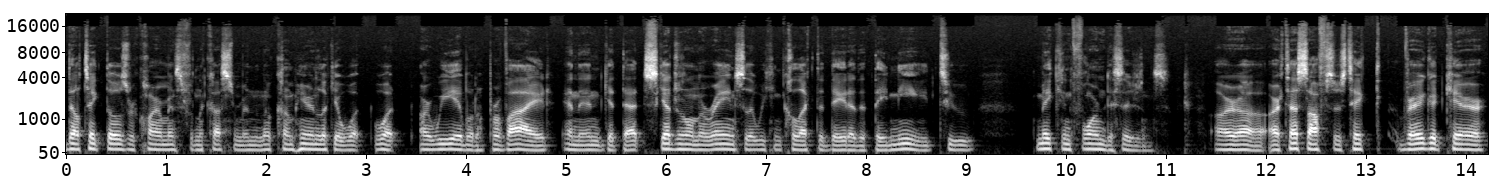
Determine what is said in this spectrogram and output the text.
they'll take those requirements from the customer and they'll come here and look at what, what are we able to provide and then get that schedule on the range so that we can collect the data that they need to make informed decisions. Our, uh, our test officers take very good care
